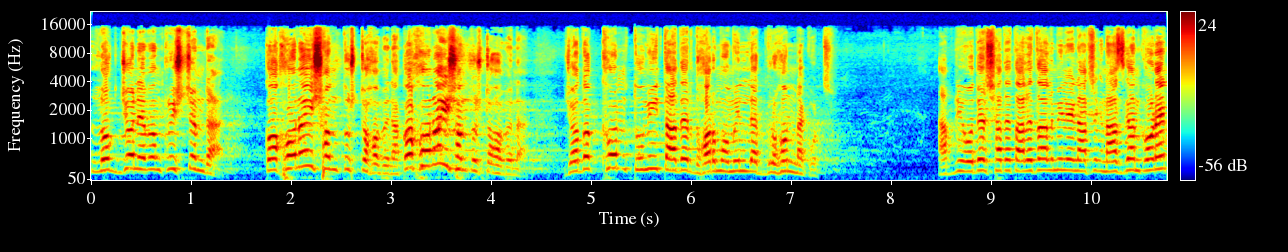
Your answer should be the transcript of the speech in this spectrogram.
লোকজন এবং খ্রিস্টানরা কখনোই সন্তুষ্ট হবে না, কখনোই সন্তুষ্ট হবে না। যতক্ষণ তুমি তাদের ধর্ম মিল্লাত গ্রহণ না করছ। আপনি ওদের সাথে তালে তাল মিলে নাচ নাচ গান করেন,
